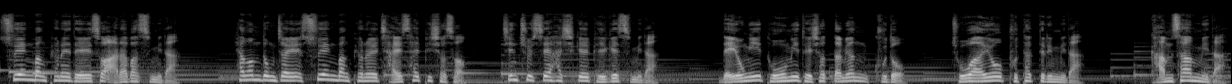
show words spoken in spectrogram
수행방편에 대해서 알아봤습니다. 향엄동자의 수행방편을 잘 살피셔서 진출세 하시길 빌겠습니다. 내용이 도움이 되셨다면 구독, 좋아요 부탁드립니다. 감사합니다.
